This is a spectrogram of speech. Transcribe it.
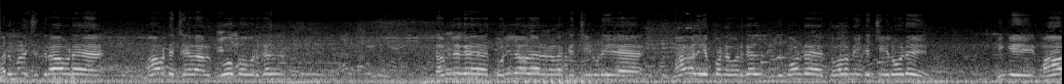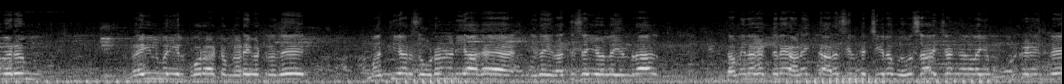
மறுமலர்ச்சி திராவிட மாவட்ட செயலாளர் கோப் அவர்கள் தமிழக தொழிலாளர் நல கட்சியினுடைய மாகாளியப்பன் அவர்கள் இது போன்ற தோழமை கட்சிகளோடு இங்கே மாபெரும் ரயில் மறியல் போராட்டம் நடைபெற்றது. மத்திய அரசு உடனடியாக இதை ரத்து செய்யவில்லை என்றால் தமிழகத்திலே அனைத்து அரசியல் கட்சிகளும் விவசாய சங்கங்களையும் ஒன்றிணைந்து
